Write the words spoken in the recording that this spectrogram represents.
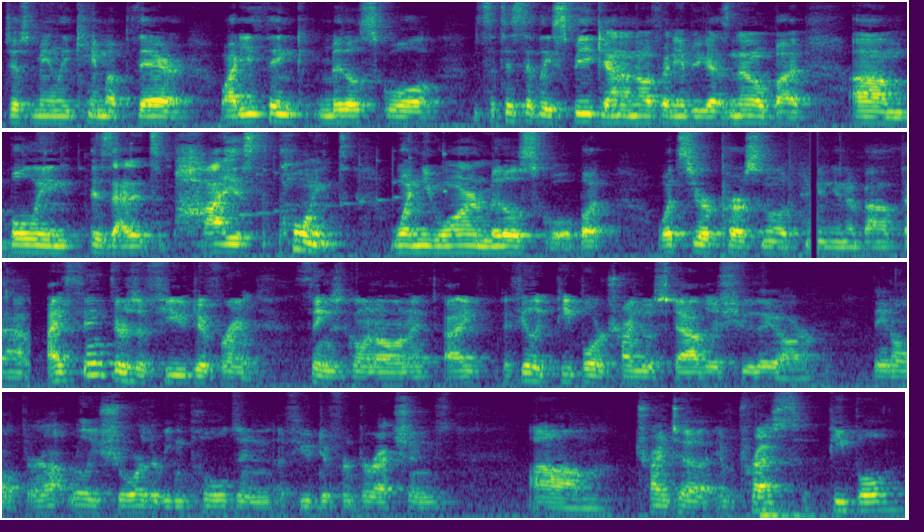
just mainly came up there. Why do you think middle school, statistically speaking, I don't know if any of you guys know, but um, bullying is at its highest point when you are in middle school. But what's your personal opinion about that? I think there's a few different things going on. I, I, I feel like people are trying to establish who they are. They don't. They're not really sure. They're being pulled in a few different directions. Um, trying to impress people,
